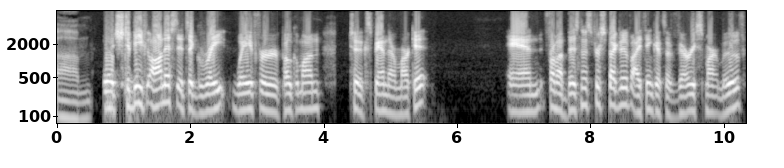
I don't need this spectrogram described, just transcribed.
um Which, to be honest, it's a great way for Pokemon to expand their market. And from a business perspective, I think it's a very smart move.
